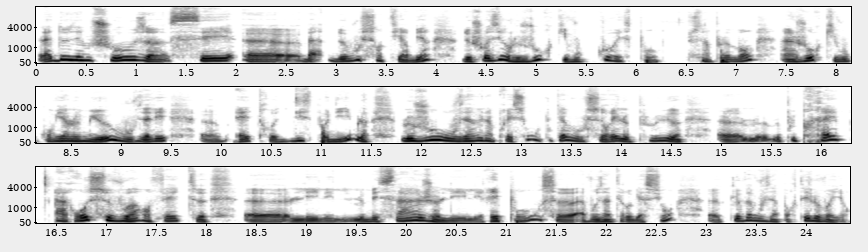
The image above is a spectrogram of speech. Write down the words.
La deuxième chose, c'est euh, bah, de vous sentir bien, de choisir le jour qui vous correspond tout simplement un jour qui vous convient le mieux, où vous allez être disponible, le jour où vous avez l'impression, en tout cas, vous serez le plus le, plus près à recevoir en fait euh, le message, les, les, réponses euh, à vos interrogations euh, que va vous apporter le voyant.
